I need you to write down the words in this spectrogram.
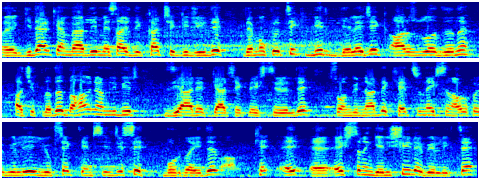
O- e, giderken verdiği mesaj dikkat çekiciydi. Demokratik bir gelecek arzuladığını açıkladı. Daha önemli bir ziyaret gerçekleştirildi. Son günlerde Catherine Ashton Avrupa Birliği yüksek temsilcisi buradaydı. E- e, Ashton'ın gelişiyle birlikte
